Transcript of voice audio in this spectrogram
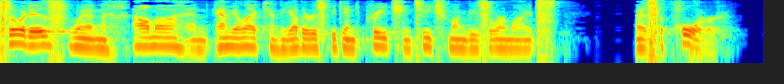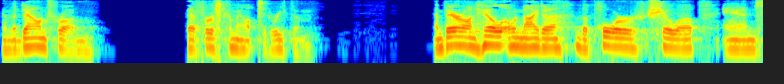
So it is when Alma and Amulek and the others begin to preach and teach among these Zoramites, and it's the poor and the downtrodden that first come out to greet them. And there on Hill Onidah, the poor show up, and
